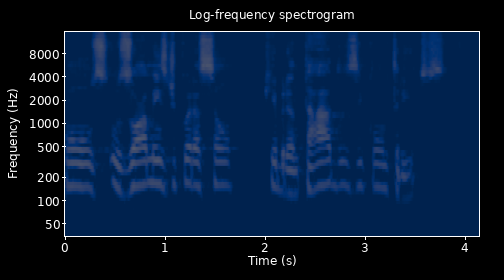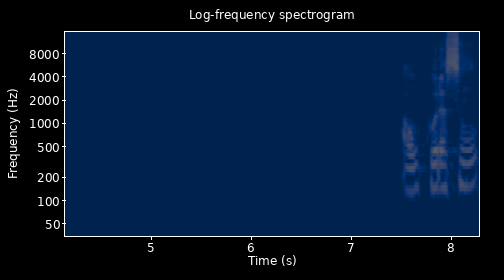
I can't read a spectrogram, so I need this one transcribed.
com os, os homens de coração quebrantados e contritos. Há um coração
